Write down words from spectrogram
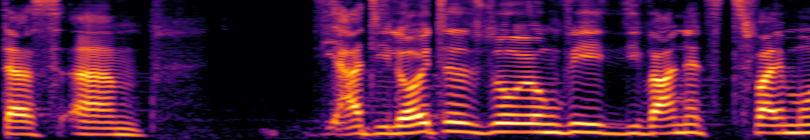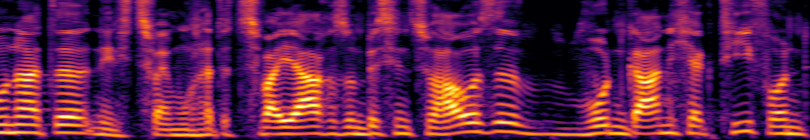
dass ähm, ja, die Leute so irgendwie, die waren jetzt zwei Monate, nee, nicht zwei Monate, zwei Jahre so ein bisschen zu Hause, wurden gar nicht aktiv und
